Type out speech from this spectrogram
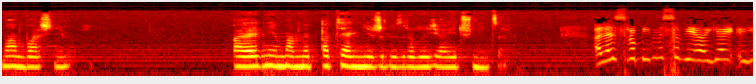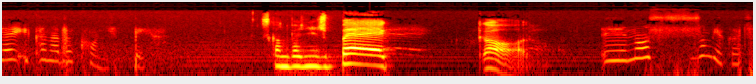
Mam właśnie. Ale nie mamy patelni, żeby zrobić jajecznicę. Ale zrobimy sobie jaj, jajka na bekonie. Pych. Skąd weźmiesz bekon? Y, no, z zombiaka, co?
